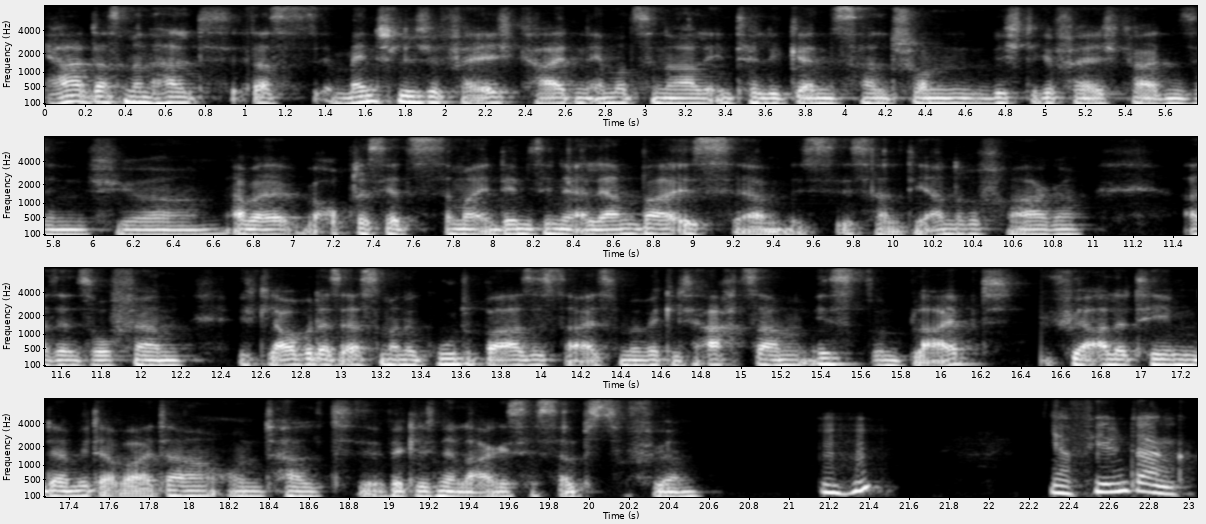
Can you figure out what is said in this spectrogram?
ja, dass man halt, dass menschliche Fähigkeiten, emotionale Intelligenz halt schon wichtige Fähigkeiten sind für, aber ob das jetzt mal in dem Sinne erlernbar ist, ist, ist halt die andere Frage. Also insofern, ich glaube, dass erstmal eine gute Basis da ist, wenn man wirklich achtsam ist und bleibt für alle Themen der Mitarbeiter und halt wirklich in der Lage ist, sich selbst zu führen. Mhm. Ja, vielen Dank.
